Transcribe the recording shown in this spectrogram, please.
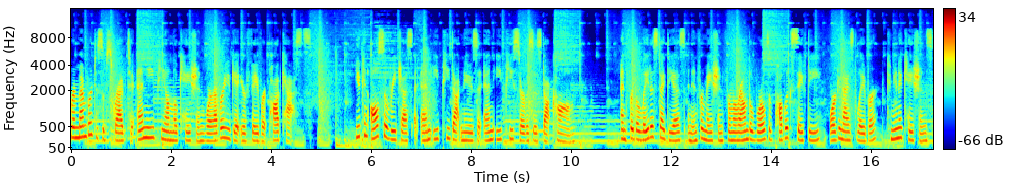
Remember to subscribe to NEP on Location wherever you get your favorite podcasts. You can also reach us at nep.news at nepservices.com. And for the latest ideas and information from around the worlds of public safety, organized labor, communications,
